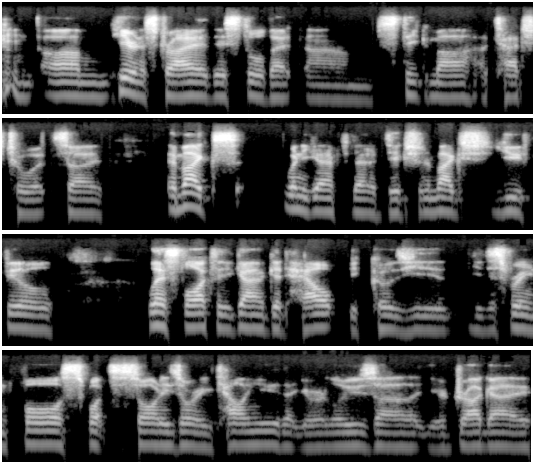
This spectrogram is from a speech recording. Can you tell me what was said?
um, here in Australia, there's still that um, stigma attached to it. So it makes when you go after that addiction, it makes you feel less likely to go and get help because you you just reinforce what society's already telling you that you're a loser, that you're a druggo,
